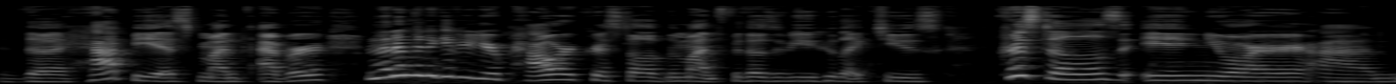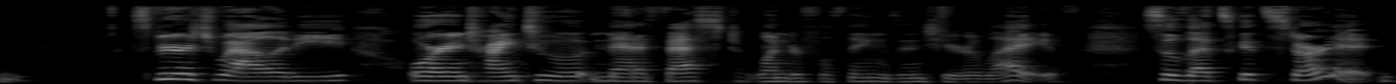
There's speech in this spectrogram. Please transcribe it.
the happiest month ever. And then I'm going to give you your power crystal of the month for those of you who like to use crystals in your um, spirituality or in trying to manifest wonderful things into your life. So let's get started.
